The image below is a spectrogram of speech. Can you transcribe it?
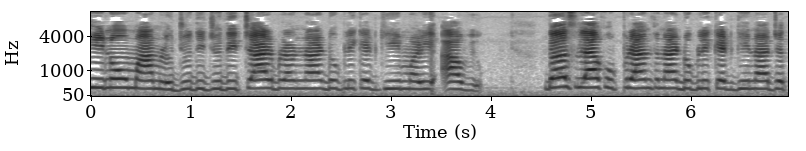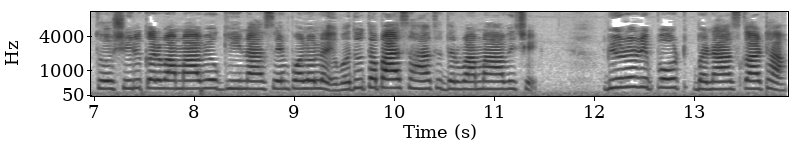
ઘીનો મામલો. જુદી જુદી ચાર બ્રાન્ડના ડુપ્લિકેટ ઘી મળી આવ્યું. દસ લાખ ઉપરાંતના ડુપ્લિકેટ ઘીના જથ્થો સીલ કરવામાં આવ્યો. ઘીના સેમ્પલો લઈ વધુ તપાસ હાથ ધરવામાં આવી છે. Bureau report Banaskantha.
